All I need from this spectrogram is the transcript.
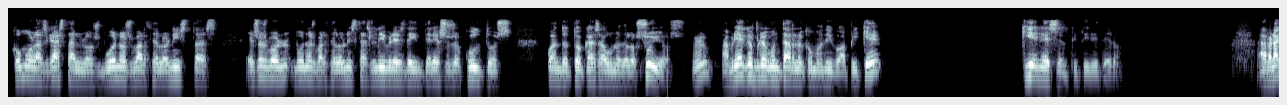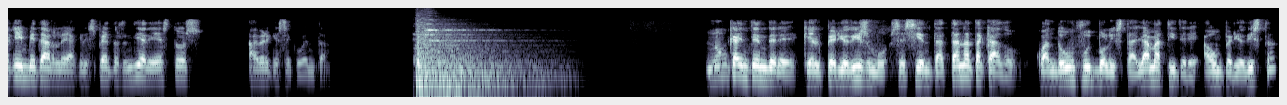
cómo las gastan los buenos barcelonistas, esos buenos barcelonistas libres de intereses ocultos cuando tocas a uno de los suyos. ¿eh? Habría que preguntarle, como digo, a Piqué, ¿quién es el titiritero? Habrá que invitarle a Crispetos un día de estos a ver qué se cuenta. Nunca entenderé que el periodismo se sienta tan atacado cuando un futbolista llama títere a un periodista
